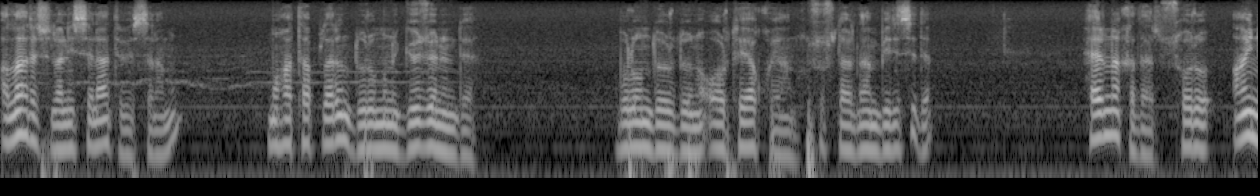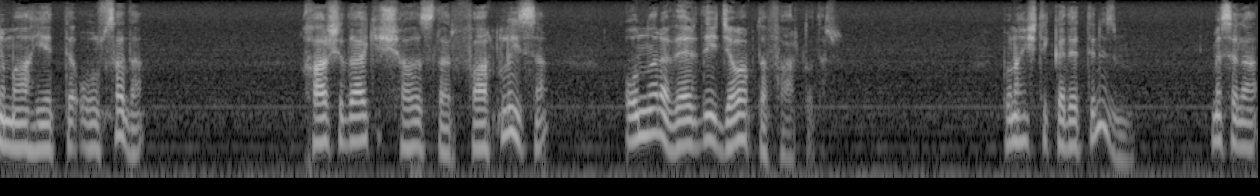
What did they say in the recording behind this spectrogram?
Allah Resulü Aleyhisselatü Vesselam'ın muhatapların durumunu göz önünde bulundurduğunu ortaya koyan hususlardan birisi de her ne kadar soru aynı mahiyette olsa da karşıdaki şahıslar farklıysa onlara verdiği cevap da farklıdır. Buna hiç dikkat ettiniz mi? Mesela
